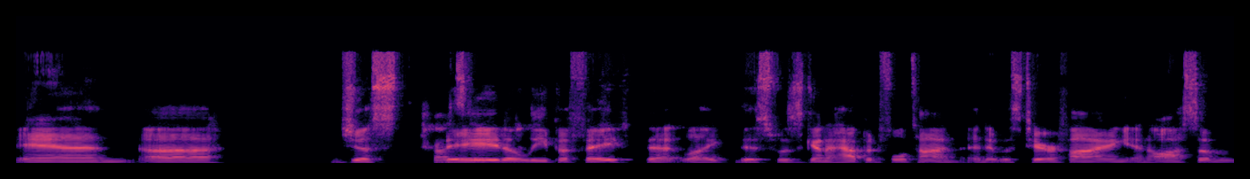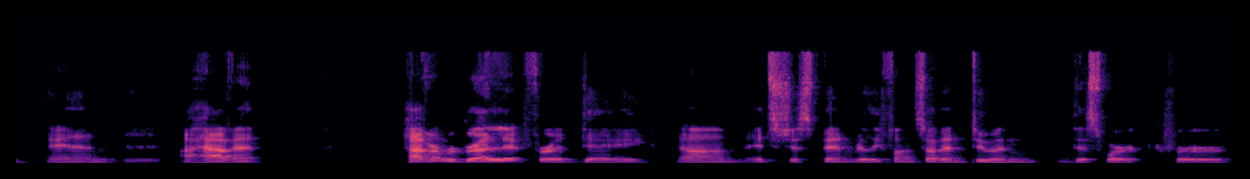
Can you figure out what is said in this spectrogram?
and uh, just Trusting. made a leap of faith that like this was going to happen full time, and it was terrifying and awesome. And mm-hmm. I haven't haven't regretted it for a day. Um, it's just been really fun. So I've been doing this work for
